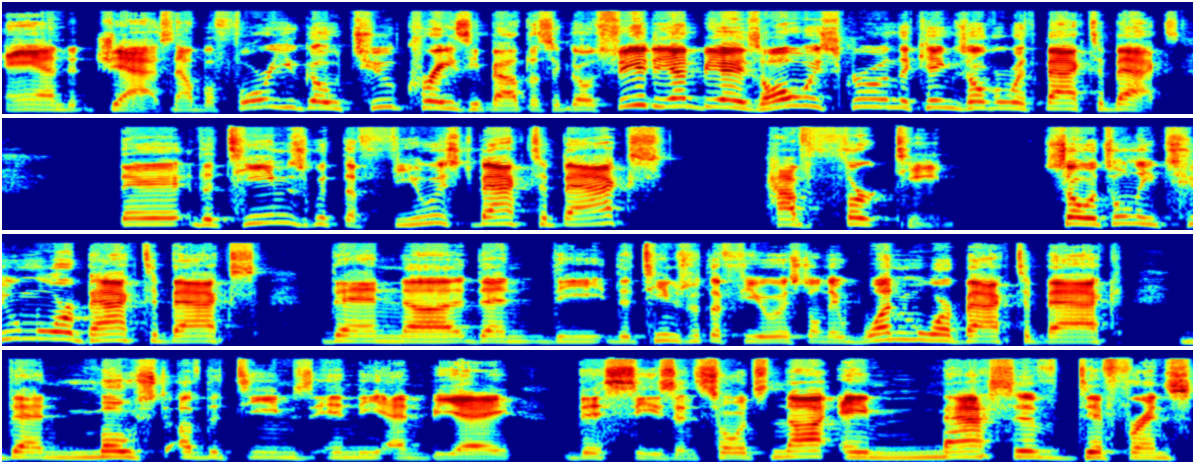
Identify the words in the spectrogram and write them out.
and Jazz. Now, before you go too crazy about this and go, see, the NBA is always screwing the Kings over with back to backs. The teams with the fewest back to backs have 13. So it's only two more back to backs than uh, than the the teams with the fewest. Only one more back to back than most of the teams in the NBA this season. So it's not a massive difference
